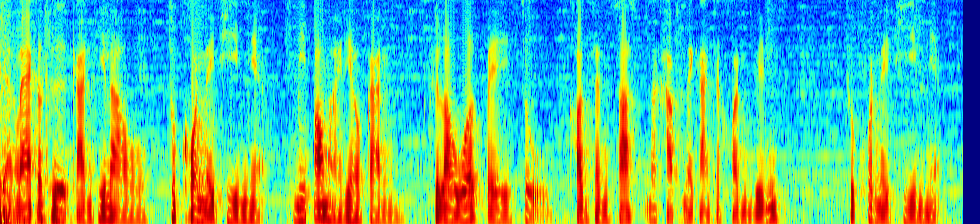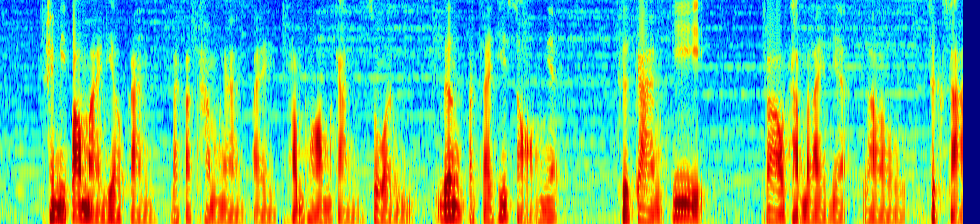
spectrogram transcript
อย่างแรกก็คือการที่เราทุกคนในทีมเนี่ยมีเป้าหมายเดียวกัน คือเราเวิร์กไปสู่ อนเซนแซสนะครับในการจะคอนวินส์ทุกคนในทีมเนี่ยให้มีเป้าหมายเดียวกัน แล้วก็ทำงานไปพร้อมๆกัน ส่วนเรื่องปัจจัยที่2เนี่ยคือการที่เราทำอะไรเนี่ยเราศึกษา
